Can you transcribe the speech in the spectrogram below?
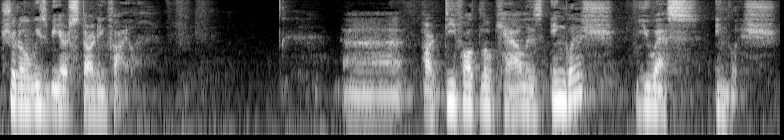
should always be our starting file. Uh, our default locale is English, US English.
